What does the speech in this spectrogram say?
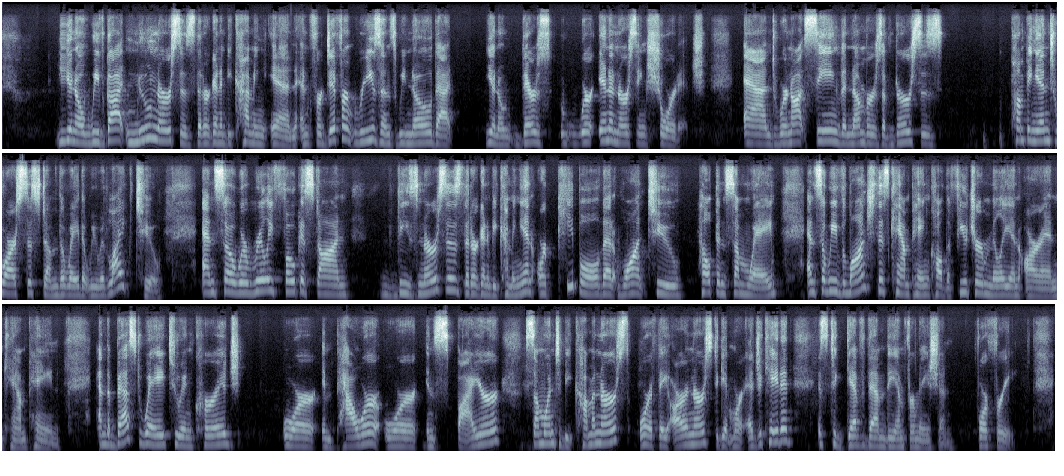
you know, we've got new nurses that are going to be coming in, and for different reasons, we know that, you know, there's, we're in a nursing shortage and we're not seeing the numbers of nurses pumping into our system the way that we would like to. And so we're really focused on these nurses that are going to be coming in or people that want to help in some way. And so we've launched this campaign called the Future Million RN campaign. And the best way to encourage or empower or inspire someone to become a nurse, or if they are a nurse, to get more educated, is to give them the information for free.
